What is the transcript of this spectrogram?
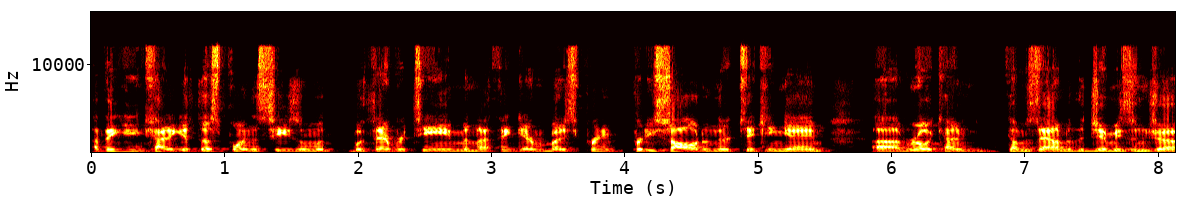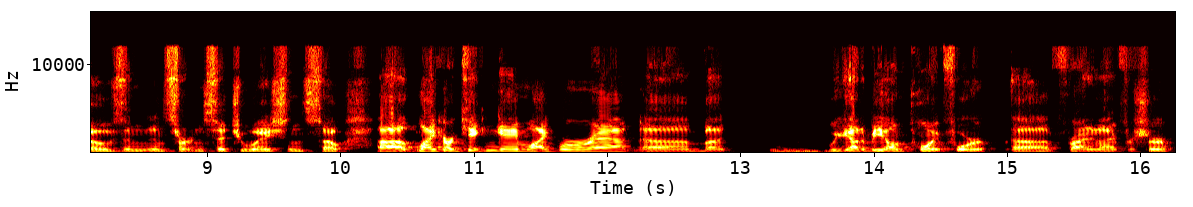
I think you can kind of get this point in the season with with every team, and I think everybody's pretty pretty solid in their kicking game. Uh, really kind of comes down to the Jimmys and Joes in, in certain situations. So, uh, like our kicking game, like where we're at, uh, but we got to be on point for it uh, Friday night for sure.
